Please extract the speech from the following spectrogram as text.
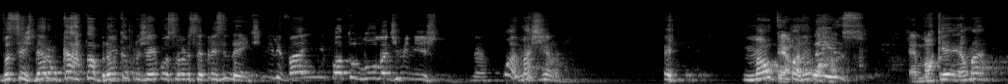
vocês deram carta branca para o Jair Bolsonaro ser presidente. Ele vai e bota o Lula de ministro. Né? Pô, imagina. É, mal comparando, é, é isso. É mal... Porque é uma.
